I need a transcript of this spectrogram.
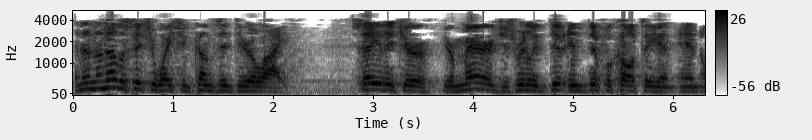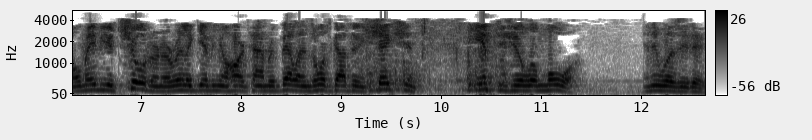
And then another situation comes into your life. Say that your, your marriage is really di- in difficulty and, and, or maybe your children are really giving you a hard time rebelling. So what does God do? He shakes you, He empties you a little more. And then what does He do?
